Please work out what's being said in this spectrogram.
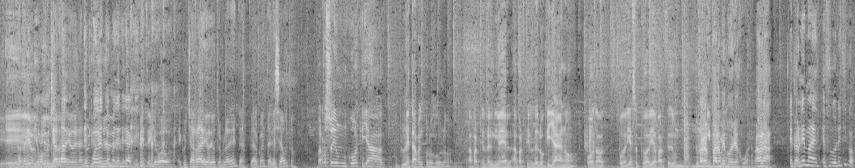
Eh, no te digo que vos escuchás de- radio de la Después de esto me tendría aquí. ¿Viste que vos escuchás radio de otro planeta? ¿Te das cuenta en ese auto? Barroso es un jugador que ya cumplió una etapa en Colo Colo a partir del nivel, a partir de lo que ya ganó, o podría ser todavía parte de un, de un Para, equipo. para mí podría jugar. Ahora, ¿El problema es, es futbolístico?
